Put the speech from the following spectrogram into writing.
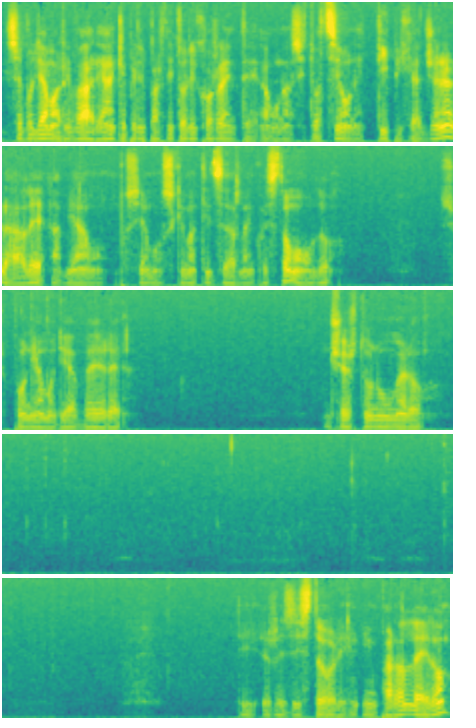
Se vogliamo arrivare anche per il partitore di corrente a una situazione tipica generale abbiamo, possiamo schematizzarla in questo modo supponiamo di avere un certo numero di resistori in parallelo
